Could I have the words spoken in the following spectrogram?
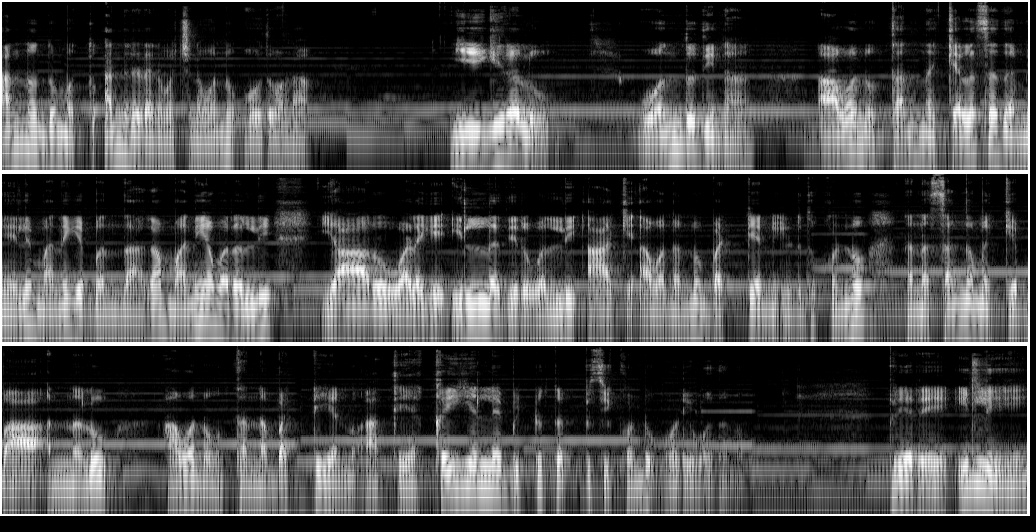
ಹನ್ನೊಂದು ಮತ್ತು ಹನ್ನೆರಡನೇ ವಚನವನ್ನು ಓದೋಣ. ಈಗಿರಲು ಒಂದು ದಿನ ಅವನು ತನ್ನ ಕೆಲಸದ ಮೇಲೆ ಮನೆಗೆ ಬಂದಾಗ ಮನೆಯವರಲ್ಲಿ ಯಾರು ಒಳಗೆ ಇಲ್ಲದಿರುವಲ್ಲಿ ಆಕೆ ಅವನನ್ನು ಬಟ್ಟೆಯನ್ನು ಹಿಡಿದುಕೊಂಡು, ನನ್ನ ಸಂಗಮಕ್ಕೆ ಬಾ ಅನ್ನಲು ಅವನು ತನ್ನ ಬಟ್ಟೆಯನ್ನು ಆಕೆಯ ಕೈಯಲ್ಲೇ ಬಿಟ್ಟು ತಪ್ಪಿಸಿಕೊಂಡು ಓಡಿ ಹೋದನು ಪ್ರಿಯರೇ, ಇಲ್ಲಿ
